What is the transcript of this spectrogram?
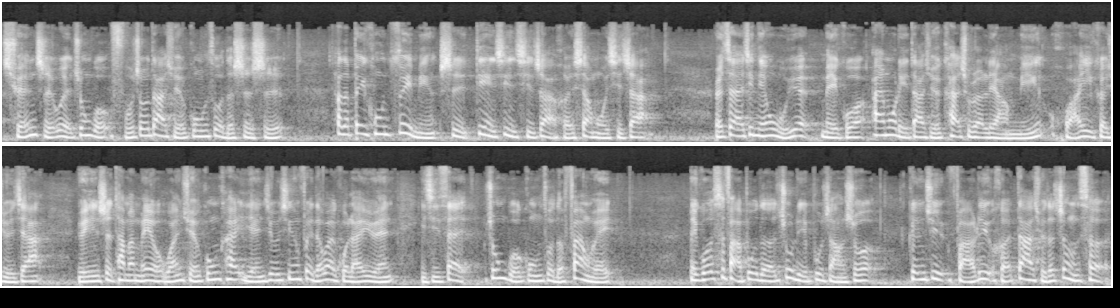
全职为中国福州大学工作的事实。他的被控罪名是电信欺诈和项目欺诈。而在今年五月，美国埃默里大学开除了两名华裔科学家，原因是他们没有完全公开研究经费的外国来源以及在中国工作的范围。美国司法部的助理部长说，根据法律和大学的政策，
